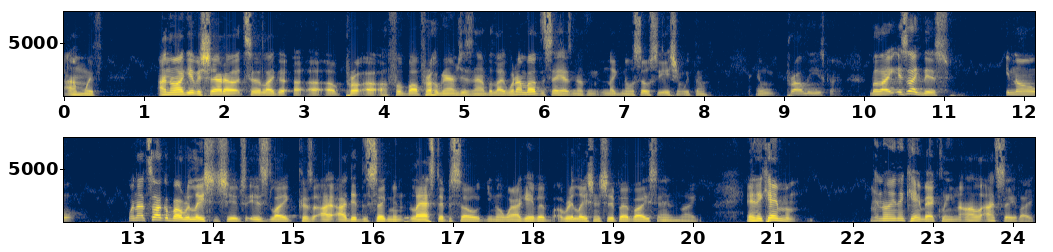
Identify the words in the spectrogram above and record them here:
I'm with. I know I give a shout out to like a a, a, pro a, a football program just now, but like what I'm about to say has nothing like no association with them and probably is. But like it's like this, you know, when I talk about relationships, is like because I I did the segment last episode, you know, where I gave a, a, relationship advice and like, and it came, you know, and it came back clean. I I say like,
